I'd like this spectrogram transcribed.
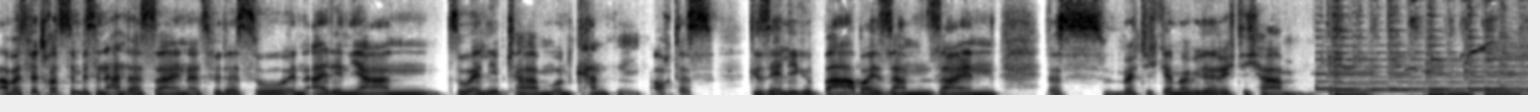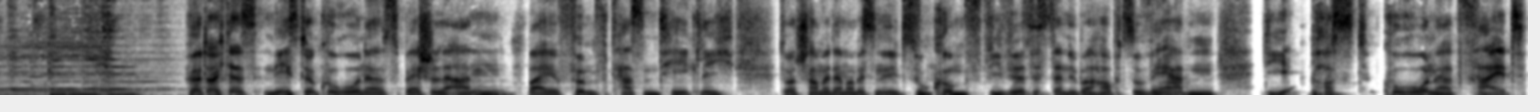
aber es wird trotzdem ein bisschen anders sein, als wir das so in all den Jahren so erlebt haben und kannten. Auch das gesellige Bar beisammen sein, das möchte ich gerne mal wieder richtig haben. Hört euch das nächste Corona-Special an bei fünf Tassen täglich. Dort schauen wir dann mal ein bisschen in die Zukunft. Wie wird es denn überhaupt so werden? Die Post-Corona-Zeit.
